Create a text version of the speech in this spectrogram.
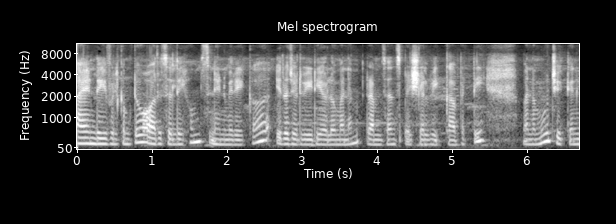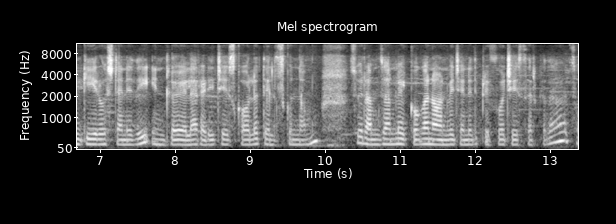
హాయ్ అండి వెల్కమ్ టు ఆర్ఎస్ఎల్ఈ హోమ్స్ నేను మీరేక ఈరోజు వీడియోలో మనం రంజాన్ స్పెషల్ వీక్ కాబట్టి మనము చికెన్ గీ రోస్ట్ అనేది ఇంట్లో ఎలా రెడీ చేసుకోవాలో తెలుసుకుందాము. సో రంజాన్లో ఎక్కువగా నాన్ వెజ్ అనేది ప్రిఫర్ చేస్తారు కదా. సో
